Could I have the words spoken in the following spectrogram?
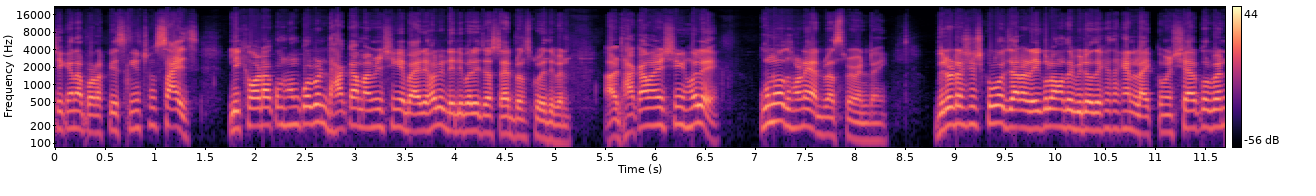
ঠিকানা প্রোডাক্টের স্ক্রিনশট সাইজ লিখে অর্ডার কনফার্ম করবেন। ঢাকা ময়মনসিংহে বাইরে হলে ডেলিভারি জাস্ট অ্যাডভান্স করে দেবেন। আর ঢাকা ময়মনসিংহ হলে কোনো ধরনের অ্যাডভান্স পেমেন্ট নেই। ভিডিওটা শেষ করব। যারা রেগুলার আমাদের ভিডিও দেখে থাকেন লাইক কমেন্ট শেয়ার করবেন।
